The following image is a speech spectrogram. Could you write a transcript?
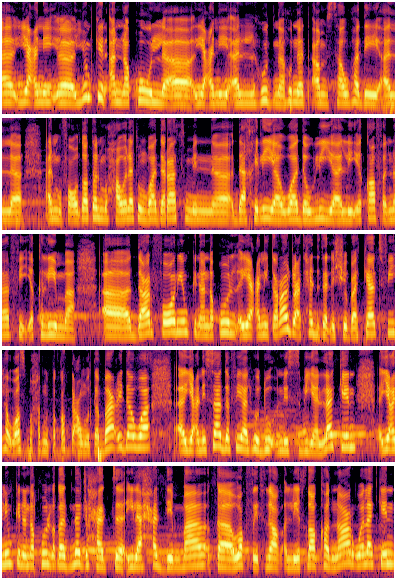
يعني يمكن أن نقول يعني الهدنة هدنة أمس أو هذه المفاوضات المحاولات ومبادرات من داخلية ودولية لإيقاف النار في إقليم دارفور. يمكن أن نقول يعني تراجعت حدة الاشتباكات فيها وأصبحت متقطعة ومتباعدة ويعني ساد فيها الهدوء نسبيا. لكن يعني يمكن أن نقول قد نجحت إلى حد ما كوقف إطلاق لإطلاق النار. ولكن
